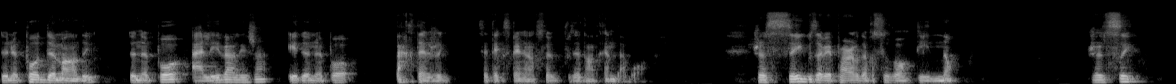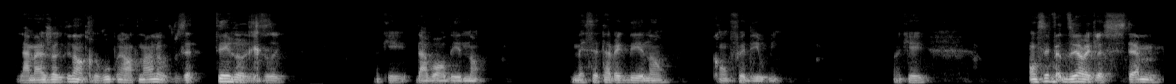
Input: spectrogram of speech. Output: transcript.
de ne pas demander, de ne pas aller vers les gens et de ne pas partager cette expérience-là que vous êtes en train d'avoir. Je sais que vous avez peur de recevoir des noms. Je le sais. La majorité d'entre vous, présentement, là, vous êtes terrorisés d'avoir des noms. Mais c'est avec des noms qu'on fait des oui. OK? On s'est fait dire avec le système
